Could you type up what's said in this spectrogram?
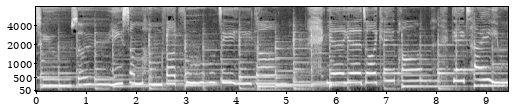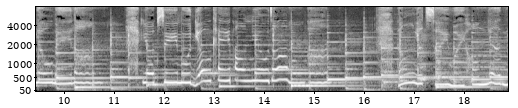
潮水已深陷发肤之间。夜夜在期盼，既凄艳又糜烂。若是没有期盼，要怎办？等一世为看一眼，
